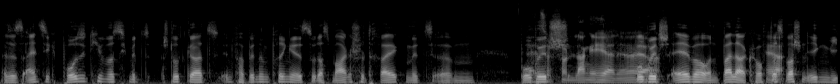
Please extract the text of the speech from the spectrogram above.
Also das einzige Positive, was ich mit Stuttgart in Verbindung bringe, ist so das magische Dreieck mit ähm, das Bobic, schon lange her, ne? Bobic, Elber und Balakow. Das Ja. war schon irgendwie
